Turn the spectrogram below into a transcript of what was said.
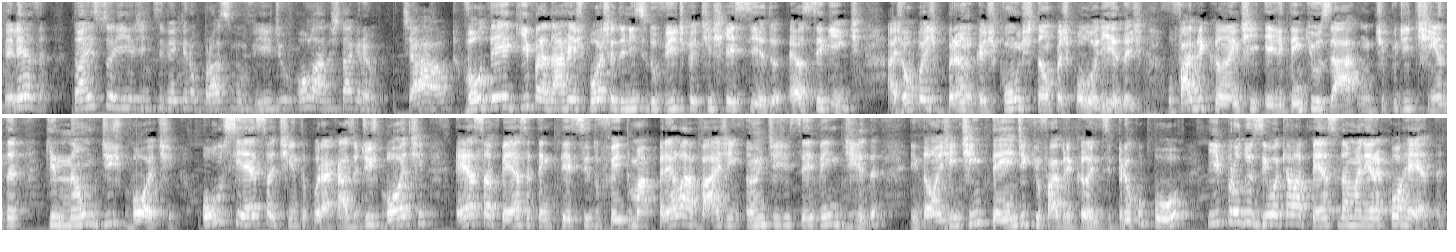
Beleza? Então é isso aí, a gente se vê aqui no próximo vídeo ou lá no Instagram. Tchau! Voltei aqui para dar a resposta do início do vídeo que eu tinha esquecido. É o seguinte, as roupas brancas com estampas coloridas, o fabricante ele tem que usar um tipo de tinta que não desbote ou se essa tinta por acaso desbote, essa peça tem que ter sido feita uma pré-lavagem antes de ser vendida. Então a gente entende que o fabricante se preocupou e produziu aquela peça da maneira correta.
